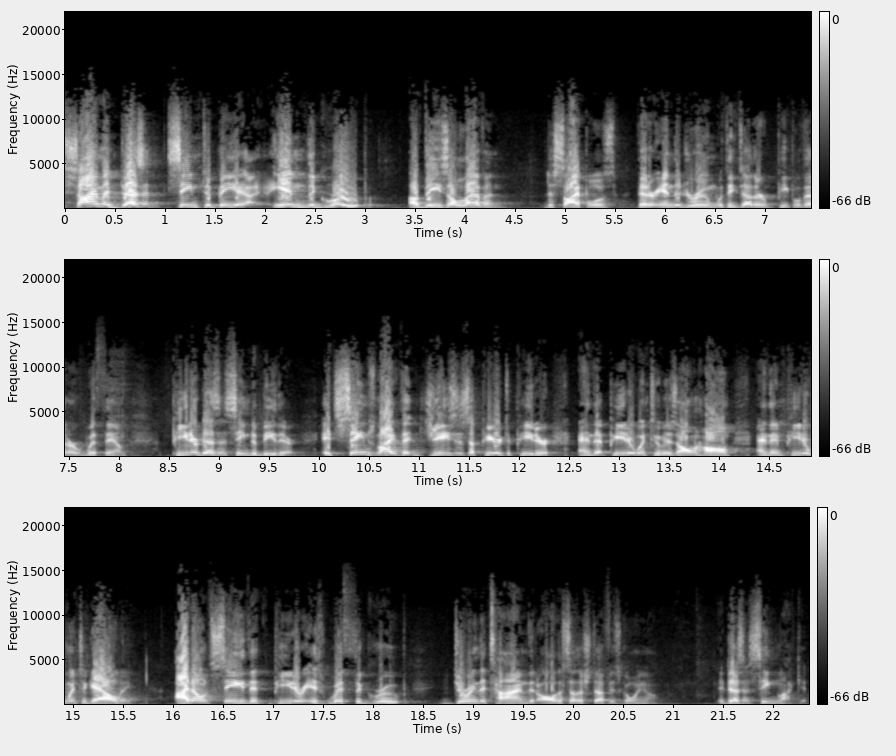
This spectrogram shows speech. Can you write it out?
Simon doesn't seem to be uh, in the group of these 11 disciples that are in the room with these other people that are with them. Peter doesn't seem to be there. It seems like that Jesus appeared to Peter and that Peter went to his own home and then Peter went to Galilee. I don't see that Peter is with the group during the time that all this other stuff is going on. It doesn't seem like it.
